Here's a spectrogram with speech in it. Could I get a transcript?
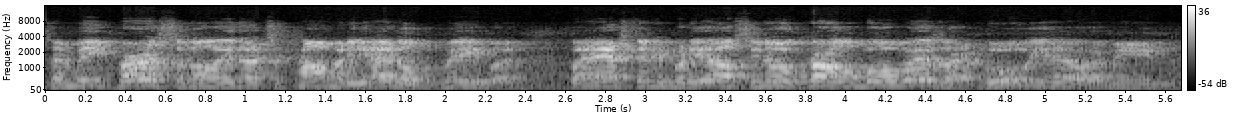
to me personally, that's a comedy idol to me. But if I asked anybody else, you know who Carl LaBove is? Like who? Yeah, I mean.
